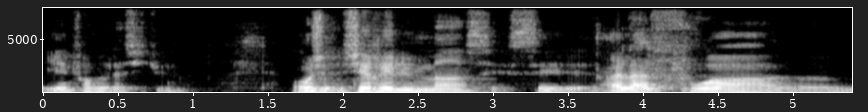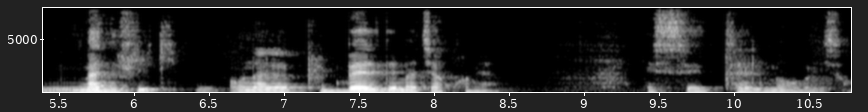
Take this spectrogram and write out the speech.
il y a une forme de lassitude. On, gé- gérer l'humain, c'est- à la fois euh, magnifique. On a la plus belle des matières premières, mais c'est tellement envahissant.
